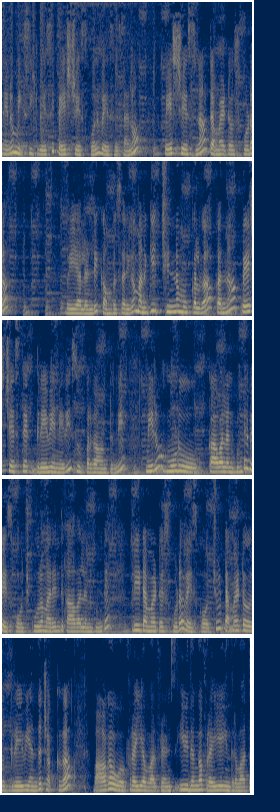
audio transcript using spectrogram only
నేను మిక్సీకి వేసి పేస్ట్ చేసుకొని వేసేసాను. పేస్ట్ చేసిన టమాటోస్ కూడా వేయాలండి కంపల్సరీగా. మనకి చిన్న ముక్కలుగా కన్నా పేస్ట్ చేస్తే గ్రేవీ అనేది సూపర్గా ఉంటుంది. మీరు మూడు కావాలనుకుంటే వేసుకోవచ్చు. కూర మరింత కావాలనుకుంటే త్రీ టమాటోస్ కూడా వేసుకోవచ్చు. టమాటో గ్రేవీ అంతా చక్కగా బాగా ఫ్రై అవ్వాలి ఫ్రెండ్స్. ఈ విధంగా ఫ్రై అయిన తర్వాత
